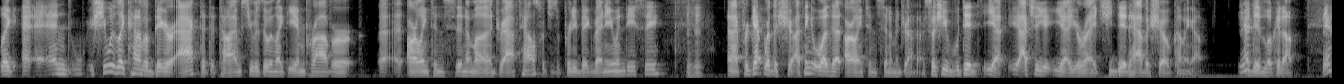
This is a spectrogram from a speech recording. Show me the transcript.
like and she was like kind of a bigger act at the time she was doing like the improv or uh, at arlington cinema draft house which is a pretty big venue in dc Mhm. And i forget where the show i think it was at arlington cinema draft house so she did yeah actually yeah you're right she did have a show coming up Yeah. i did look it up Yeah.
